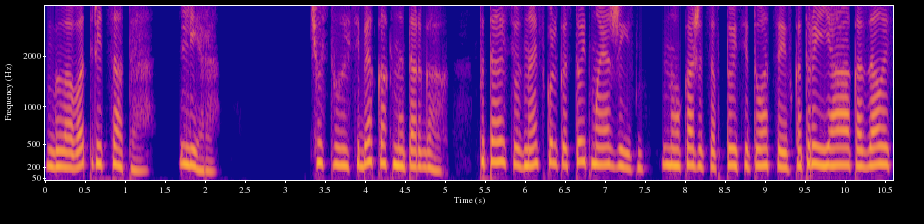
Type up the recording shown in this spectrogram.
Глава 30. Лера. Чувствую себя как на торгах. Пытаюсь узнать, сколько стоит моя жизнь. Но, кажется, в той ситуации, в которой я оказалась,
